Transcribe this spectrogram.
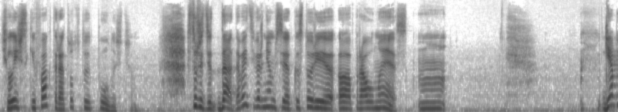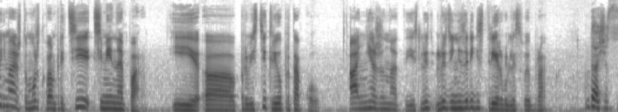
человеческие факторы отсутствуют полностью. Слушайте, да, давайте вернемся к истории э, про ОМС. Я понимаю, что может к вам прийти семейная пара и э, провести криопротокол. А не женатые, если лю- люди не зарегистрировали свой брак. Да, сейчас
